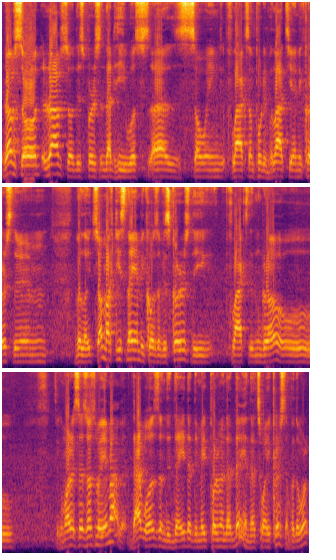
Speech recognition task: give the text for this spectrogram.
Rav saw, Rav saw this person that he was uh, sowing flax and putting velatia, and he cursed him. Because of his curse, the flax didn't grow. The Gemara says that was on the day that they made Purim on that day, and that's why he cursed them for the work.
